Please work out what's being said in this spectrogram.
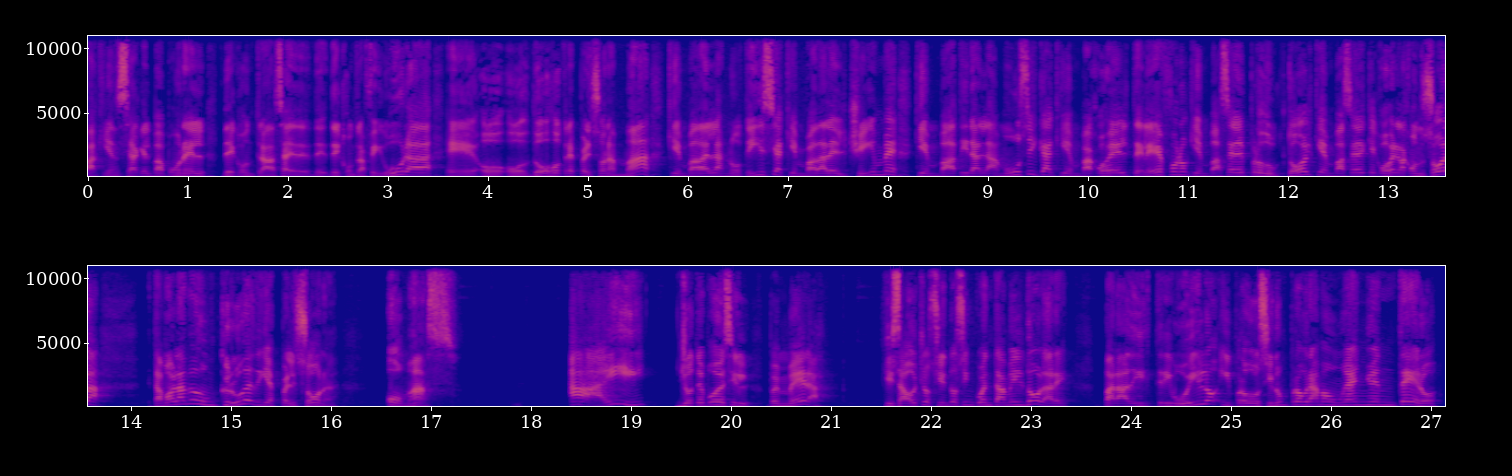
para quien sea que él va a poner de contra, o sea, de, de- de contrafigura, eh, o, o dos o tres personas más, quien va a dar las noticias, quien va a dar el chisme, quien va a tirar la música, quien va a coger el teléfono, quien va a ser el productor, quien va a ser el que coge la consola. Estamos hablando de un crew de 10 personas o más. Ahí yo te puedo decir, pues mira, quizás 850 mil dólares para distribuirlo y producir un programa un año entero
